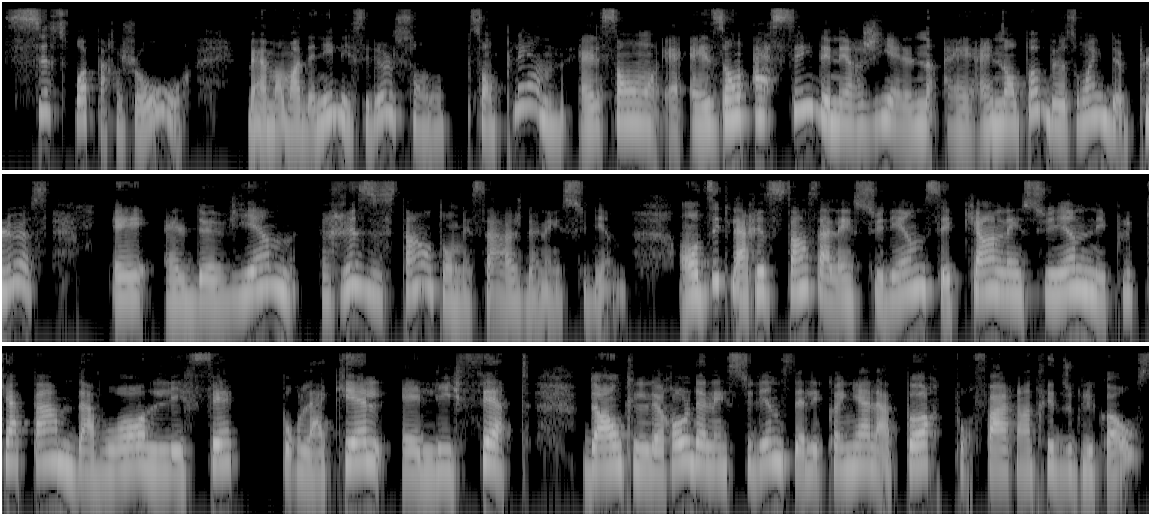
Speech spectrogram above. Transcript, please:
six fois par jour, ben, à un moment donné, les cellules sont, pleines. Elles, sont, elles ont assez d'énergie. Elles, elles n'ont pas besoin de plus et elles deviennent résistantes au message de l'insuline. On dit que la résistance à l'insuline, c'est quand l'insuline n'est plus capable d'avoir l'effet pour laquelle elle est faite. Donc, le rôle de l'insuline, c'est d'aller cogner à la porte pour faire rentrer du glucose.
